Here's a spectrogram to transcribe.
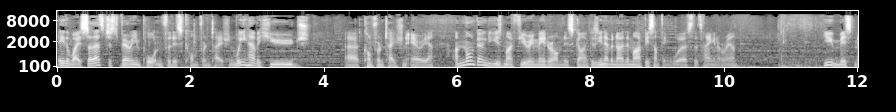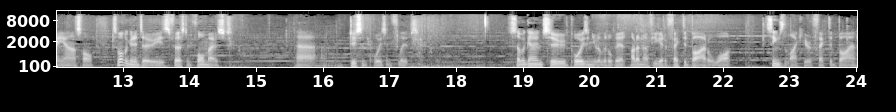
Either way, so that's just very important for this confrontation. We have a huge uh, confrontation area. I'm not going to use my Fury meter on this guy because you never know, there might be something worse that's hanging around. You missed me, asshole. So what we're going to do is, first and foremost, uh, do some poison flips. So we're going to poison you a little bit. I don't know if you get affected by it or what. Seems like you're affected by it.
